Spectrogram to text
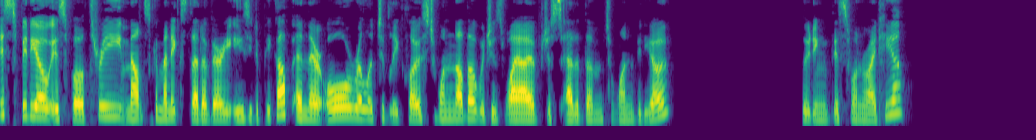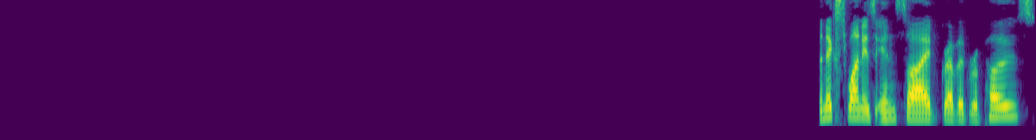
This video is for three mount schematics that are very easy to pick up and they're all relatively close to one another, which is why I've just added them to one video, including this one right here. The next one is inside Gravid Repose.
